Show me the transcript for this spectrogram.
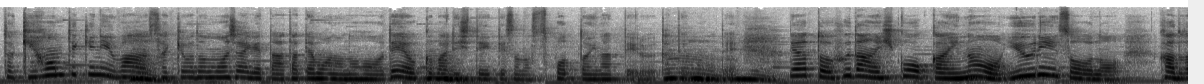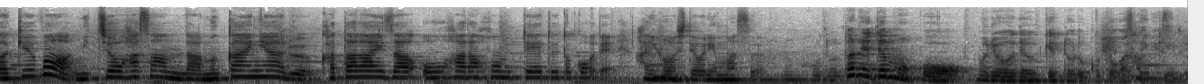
と基本的にうん。は先ほど申し上げた建物の方でお配りしていて、そのスポットになっている建物で。うんうんであと普段非公開の有林荘のカードだけは道を挟んだ向かいにあるカタライザ大原本邸というところで配布をしております。なるほど。誰でもこう無料で受け取ることができる。ね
